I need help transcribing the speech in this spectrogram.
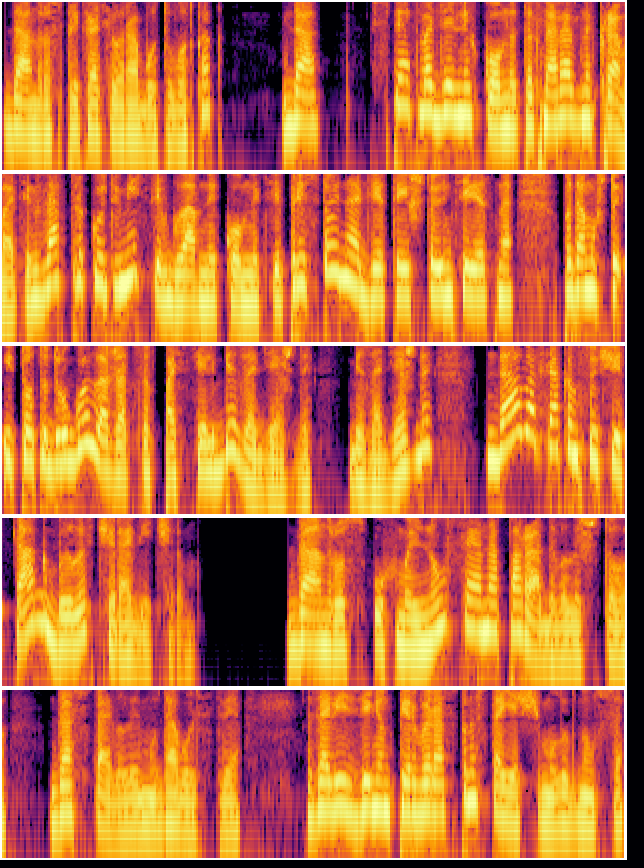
Данрус прекратил работу. «Вот как?» «Да. Спят в отдельных комнатах, на разных кроватях, завтракают вместе в главной комнате, пристойно одетые, что интересно, потому что и тот, и другой ложатся в постель без одежды. Без одежды? Да, во всяком случае, так было вчера вечером. Данрус ухмыльнулся, и она порадовалась, что доставила ему удовольствие. За весь день он первый раз по-настоящему улыбнулся.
